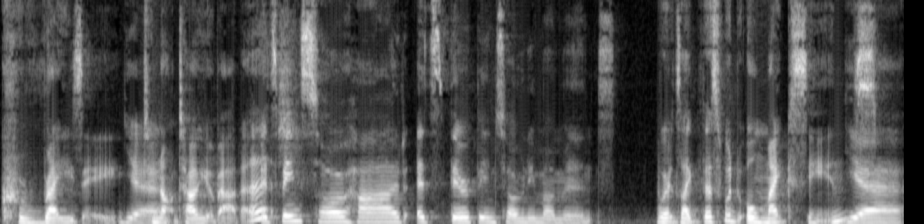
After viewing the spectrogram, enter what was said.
crazy Yeah. to not tell you about it It's been so hard. It's there have been so many moments. Where it's like this would all make sense Yeah.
